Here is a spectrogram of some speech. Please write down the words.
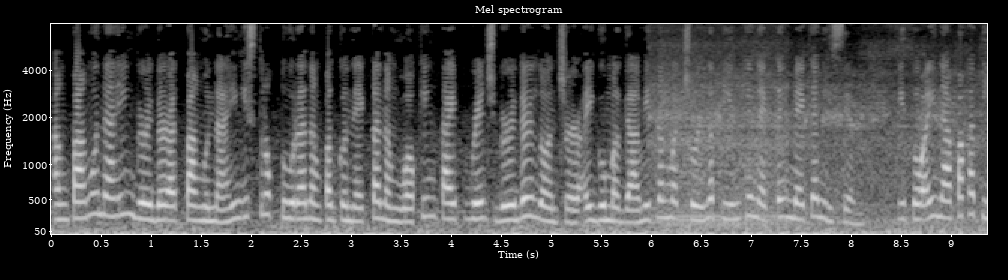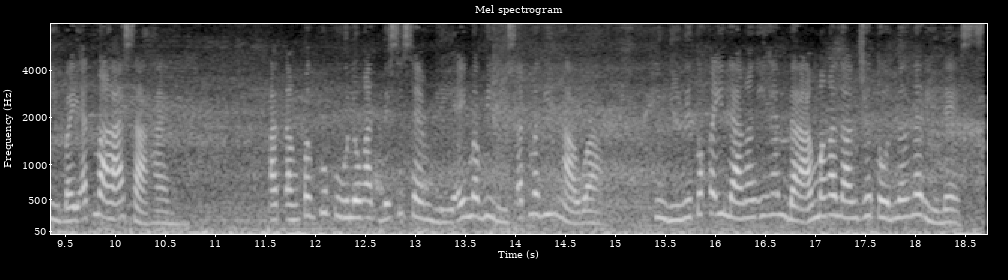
Ang pangunahing girder at pangunahing istruktura ng pagkonekta ng walking type bridge girder launcher ay gumagamit ng mature na pin connecting mechanism. Ito ay napakatibay at maaasahan. At ang pagpupulong at disassembly ay mabilis at maginhawa. Hindi nito kailangang ihanda ang mga longitudinal na riles.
